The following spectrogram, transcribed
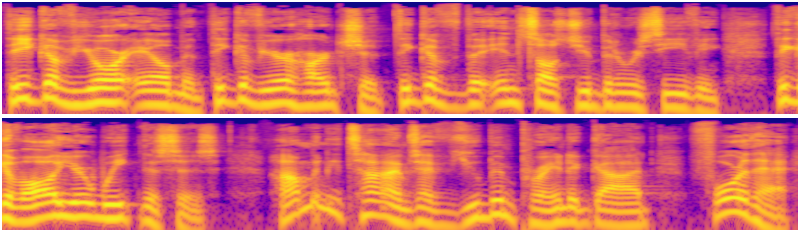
Think of your ailment. Think of your hardship. Think of the insults you've been receiving. Think of all your weaknesses. How many times have you been praying to God for that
